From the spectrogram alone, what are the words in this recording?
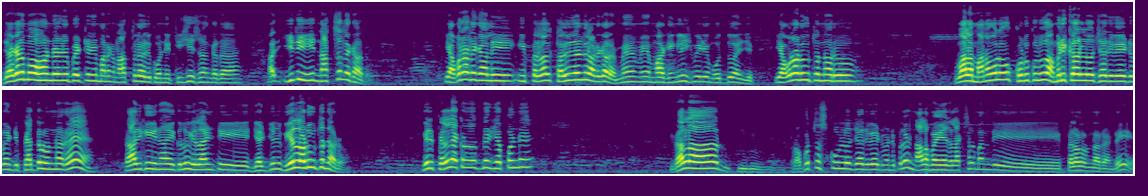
జగన్మోహన్ రెడ్డి పెట్టిన మనకు నచ్చలేదు కొన్ని తీసేసాం కదా. అది ఇది నచ్చదు కాదు. ఎవరు అడగాలి? ఈ పిల్లల తల్లిదండ్రులు అడగాలి. మేము మేము మాకు ఇంగ్లీష్ మీడియం వద్దు అని చెప్పి. ఎవరు అడుగుతున్నారు? వాళ్ళ మనవలు కొడుకులు అమెరికాలో చదివేటువంటి పెద్దలు ఉన్నారే? రాజకీయ నాయకులు ఇలాంటి జడ్జిలు వీళ్ళు అడుగుతున్నారు. వీళ్ళు పిల్లలు ఎక్కడ చదువుతున్నారు చెప్పండి? ఇవాళ ప్రభుత్వ స్కూల్లో చదివేటువంటి పిల్లలు నలభై ఐదు లక్షల మంది పిల్లలు ఉన్నారండి.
